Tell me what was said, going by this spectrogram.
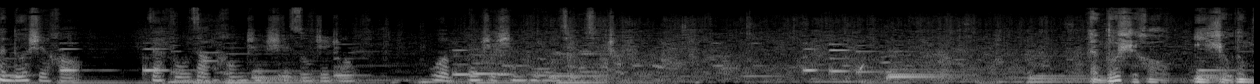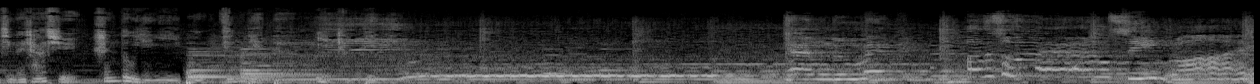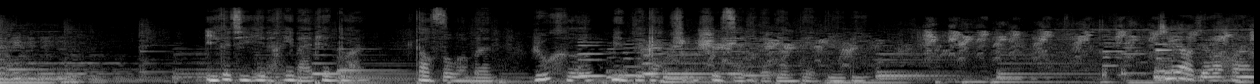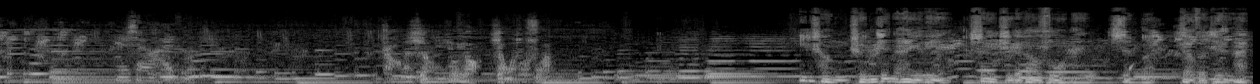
很多时候，在浮躁的红尘世俗之中，我们都是身不由己的小丑。很多时候，一首动情的插曲，深度演绎一部经典的夜场电影。一个记忆的黑白片段，告诉我们如何面对感情世界里的点点滴滴。真要结了婚，你想要孩子吗？长得像你就要，像我就算。一场纯真的爱恋，率直的告诉我们什么叫做真爱。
